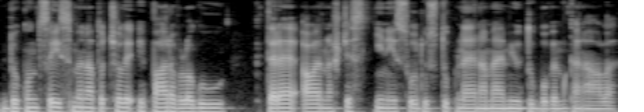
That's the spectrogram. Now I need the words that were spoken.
Dokonce jsme natočili i pár vlogů, které ale naštěstí nejsou dostupné na mém YouTubeovém kanále.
